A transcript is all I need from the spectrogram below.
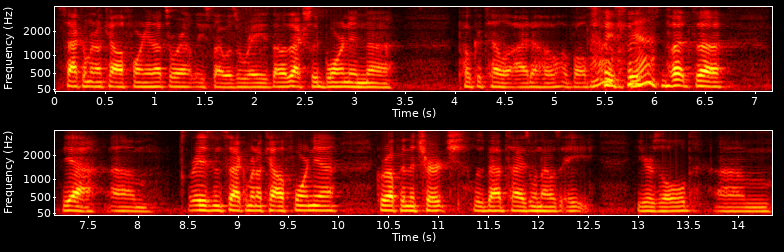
Sacramento, California. That's where at least I was raised. I was actually born in uh, Pocatello, Idaho, of all places. Oh, yeah. But uh, yeah, um, raised in Sacramento, California. Grew up in the church. Was baptized when I was eight years old. Um,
